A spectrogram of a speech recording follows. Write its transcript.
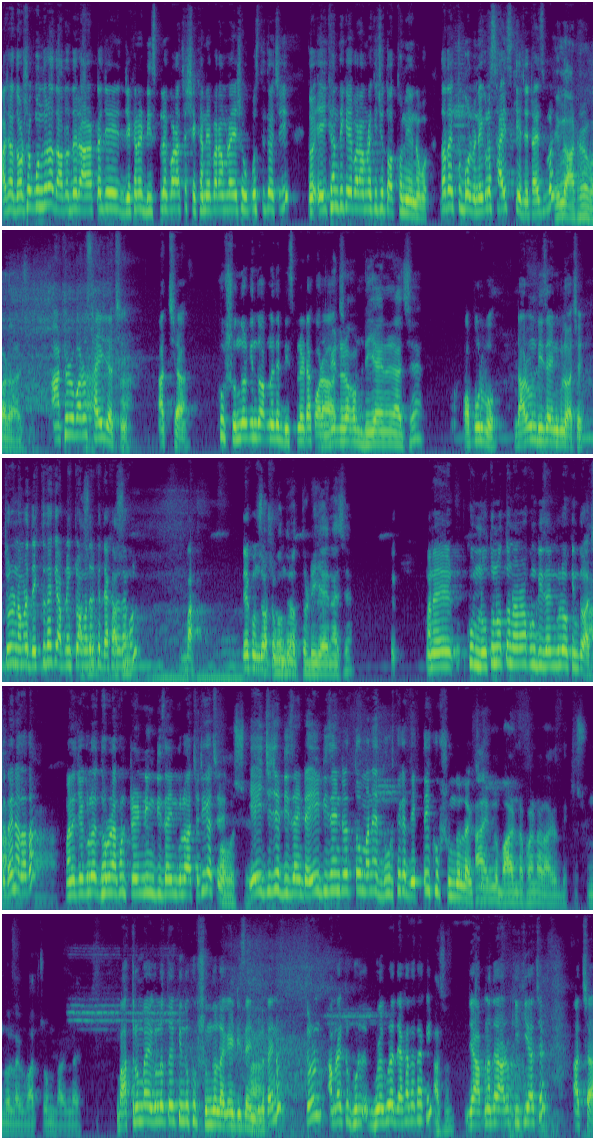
আচ্ছা দর্শক বন্ধুরা দাদাদের আর একটা যে যেখানে ডিসপ্লে করা আছে সেখানে এবার আমরা এসে উপস্থিত হয়েছি। তো এইখান থেকে এবার আমরা কিছু তথ্য নিয়ে নেব। দাদা একটু বলবেন এগুলো সাইজ কি আছে টাইলসগুলো? এগুলো আঠেরো বারো আছে। আঠেরো বারো সাইজ আছে। আচ্ছা। খুব সুন্দর কিন্তু আপনাদের ডিসপ্লেটা করা বিভিন্ন রকম ডিজাইনের আছে। অপূর্ব দারুণ ডিজাইনগুলো আছে। চলুন আমরা দেখতে থাকি আপনি একটু আমাদেরকে দেখাতে। থাকুন। বাহ দেখুন দর্শক নতুনত্ব ডিজাইন আছে। মানে খুব নতুনত্ব নানা রকম ডিজাইনগুলো কিন্তু আছে তাই না দাদা? হ্যাঁ, মানে যেগুলো ধরুন এখন ট্রেন্ডিং ডিজাইনগুলো আছে ঠিক আছে? এই যে যে ডিজাইনটা এই ডিজাইনটা তো মানে দূর থেকে দেখতেই খুব সুন্দর লাগছে। হ্যাঁ এগুলো বারান্দা ফারান্দা লাগে দেখতে সুন্দর লাগবে বাথরুম বারান্দায়। বাথরুম বা এগুলোতে কিন্তু খুব সুন্দর লাগে এই ডিজাইনগুলো তাই না? চলুন আমরা একটু ঘুরে- ঘুরে দেখাতে থাকি। যে আপনাদের আরও কি কি আছে? আচ্ছা।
